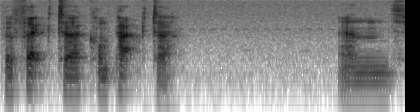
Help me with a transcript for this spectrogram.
Perfecta, Compacta. And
